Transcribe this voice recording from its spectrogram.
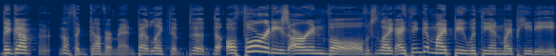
the gov not the government but like the, the the authorities are involved. Like i think it might be with the nypd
